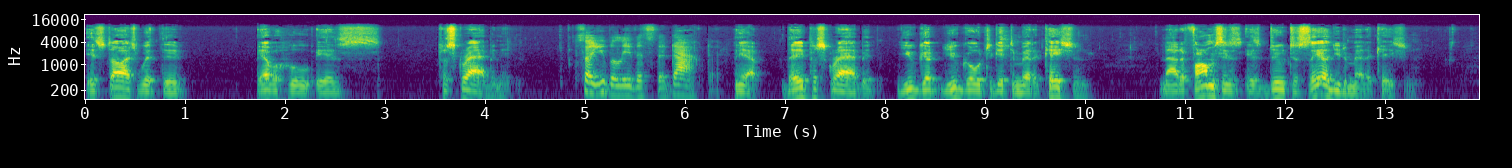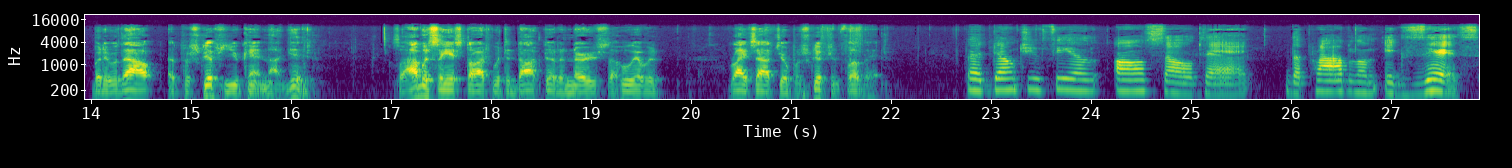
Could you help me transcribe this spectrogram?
it starts with the ever who is prescribing it. So you believe it's the doctor? Yeah, they prescribe it. You get you go to get the medication. Now the pharmacist is due to sell you the medication, but without a prescription, you can't not get it. So I would say it starts with the doctor, the nurse, or whoever writes out your prescription for that. But don't you feel also that the problem exists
